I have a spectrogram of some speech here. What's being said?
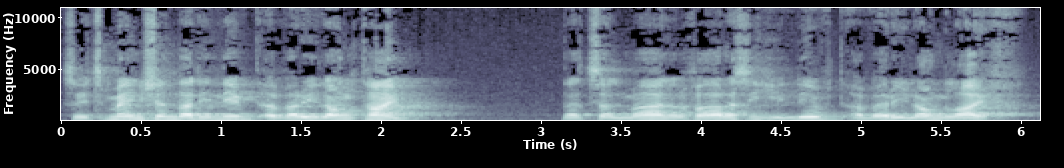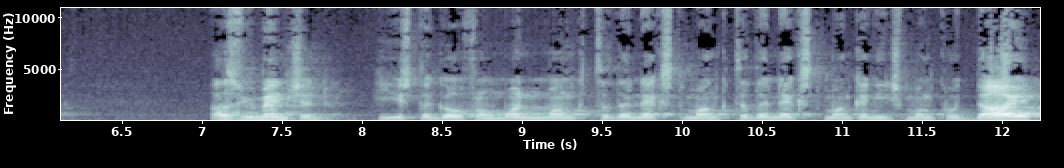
So it's mentioned that he lived a very long time. that Salman al-Farisi, he lived a very long life. As we mentioned, he used to go from one monk to the next monk to the next monk and each monk would die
